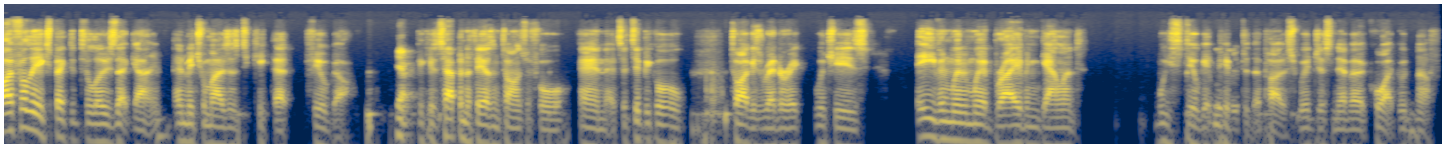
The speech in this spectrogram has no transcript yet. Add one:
I fully expected to lose that game and Mitchell Moses to kick that field goal. Yeah. Because it's happened a thousand times before. And it's a typical Tigers rhetoric, which is even when we're brave and gallant, we still get pipped at the post. We're just never quite good enough.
